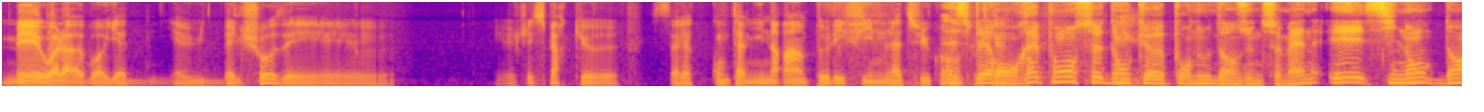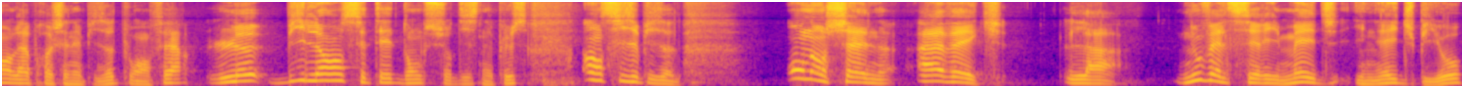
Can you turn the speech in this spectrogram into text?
Mais voilà, bon, il y, a, y a eu de belles choses et, euh, et j'espère que ça contaminera un peu les films là-dessus. Espérons. Réponse donc euh, pour nous dans une semaine. Et sinon, dans la prochaine épisode, pour en faire le bilan. C'était donc sur Disney Plus en six épisodes. On enchaîne avec la nouvelle série Made in HBO,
